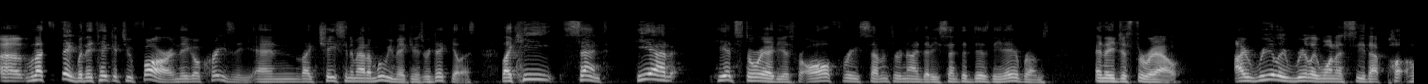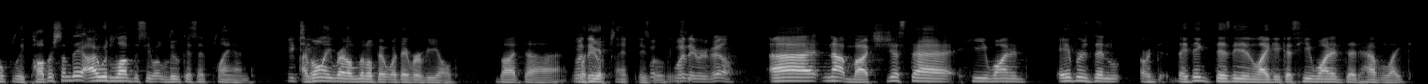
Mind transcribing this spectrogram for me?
Uh, Well, that's the thing, but they take it too far and they go crazy, and like chasing him out of movie making is ridiculous. Like he sent, he had, he had story ideas for all three, seven through nine, that he sent to Disney and Abrams, and they just threw it out. I really, really want to see that pu- hopefully published someday. I would love to see what Lucas had planned. me too. I've only read a little bit what they revealed, but uh, what, What he they- had planned for these what, movies. what did they reveal? Uh, not much. Just that he wanted Abrams didn't, or they think Disney didn't like it because he wanted to have like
